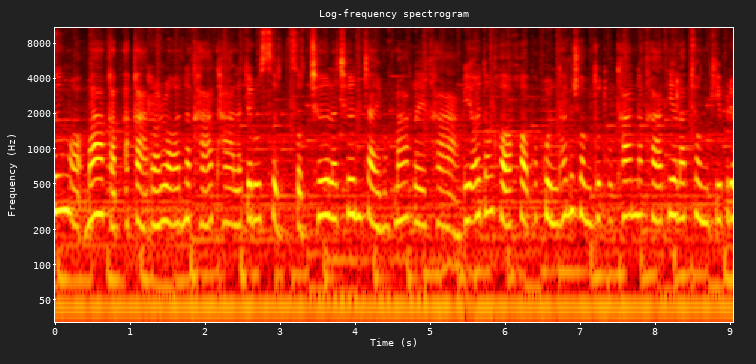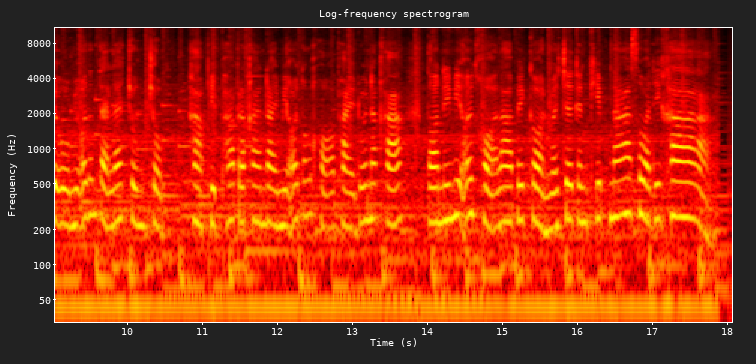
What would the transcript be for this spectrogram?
ซึ่งเหมาะมากกับอากาศร้อนๆนะคะ ทานแล้วจะรู้สึกสดชื่นและชื่นใจมากๆเลยค่ะมีอ้อยต้องขอขอบพระคุณท่านผู้ชมทุกๆท่านนะคะ ที่รับชมคลิปวิดีโอมีอ้อยตั้งแต่แรกจนจบหากผิดพลาดประการใดมีอ้อยต้องขออภัยภัยด้วยนะคะ ตอนนี้มีอ้อยขอลาไปก่อนไว้เจอกันคลิปหน้า สวัสดีค่ะ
